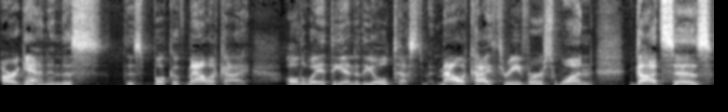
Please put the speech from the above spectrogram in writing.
are again in this, this book of Malachi, all the way at the end of the Old Testament. Malachi 3, verse 1, God says,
